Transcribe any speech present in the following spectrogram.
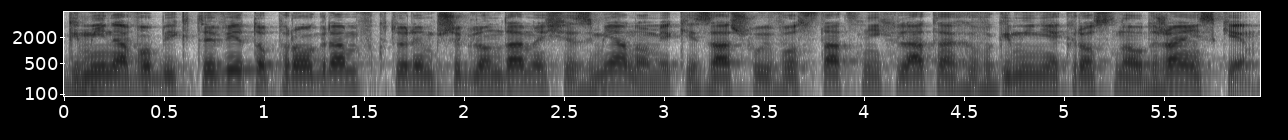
Gmina w obiektywie to program, w którym przyglądamy się zmianom, jakie zaszły w ostatnich latach w gminie Krosno Odrzańskie.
